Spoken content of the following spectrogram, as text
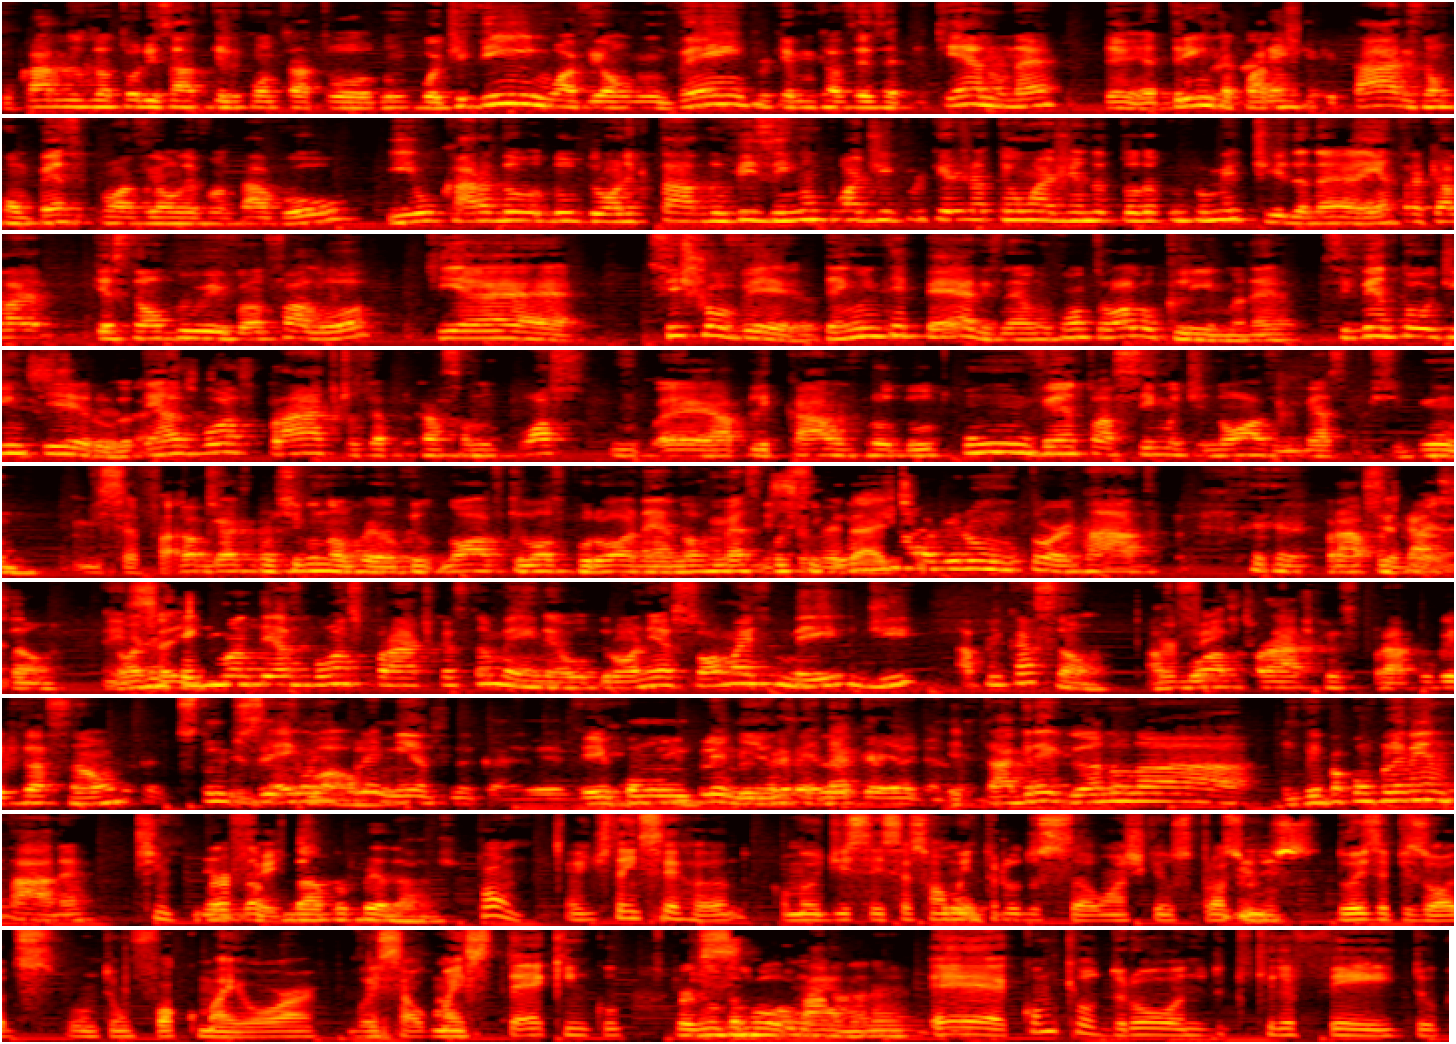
o cara do autorizado que ele contratou não pôde vir, o avião não vem, porque muitas vezes é pequeno, né? É 30, 40 hectares, não compensa para um avião levantar voo. E o cara do, do drone que tá no vizinho não pode ir porque ele já tem uma agenda toda comprometida, né? Entra aquela questão que o Ivan falou, que é se chover, eu tenho intempéries, né? Eu não controlo o clima, né? Se ventou o dia inteiro, eu tenho as boas práticas de aplicação. Não posso é, aplicar um produto com um vento acima de 9 metros por segundo. Isso é fato. 9 metros por segundo, não, perdão, 9 km por hora, né? 9 metros por Isso é segundo é já vira um tornado para aplicação. É então a gente aí. tem que manter as boas práticas também, né? O drone é só mais um meio de aplicação as Perfeito. boas práticas para pulverização. Costumo dizer é que é um implemento, né, cara? Ele veio como um implemento, ele agrega. Ele está agregando na. Ele veio para complementar, né? Sim, perfeito. Da, da, propriedade. Bom, a gente está encerrando. Como eu disse, isso é só uma introdução. Acho que os próximos dois episódios vão ter um foco maior, vai ser algo mais técnico. Pergunta voltada, né? É, como que é o drone, do que, que ele é feito,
